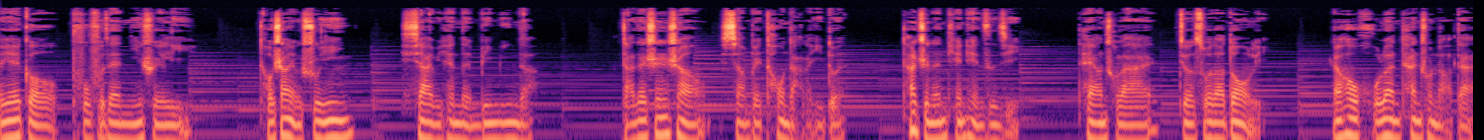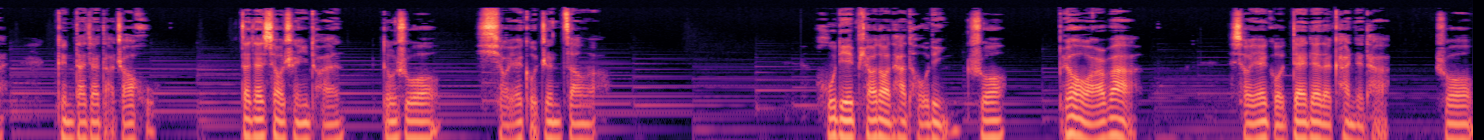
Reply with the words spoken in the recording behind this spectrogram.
野狗匍匐在泥水里，头上有树荫，下雨天冷冰冰的，打在身上像被痛打了一顿。它只能舔舔自己，太阳出来就缩到洞里，然后胡乱探出脑袋，跟大家打招呼。大家笑成一团，都说小野狗真脏啊。蝴蝶飘到它头顶，说：“陪我玩吧。”小野狗呆呆地看着它，说。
